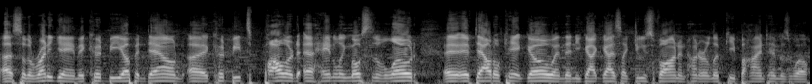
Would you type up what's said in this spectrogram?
Uh, so the running game, it could be up and down. Uh, it could be Pollard uh, handling most of the load uh, if Dowdle can't go, and then you got guys like Deuce Vaughn and Hunter Luepke behind him as well.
